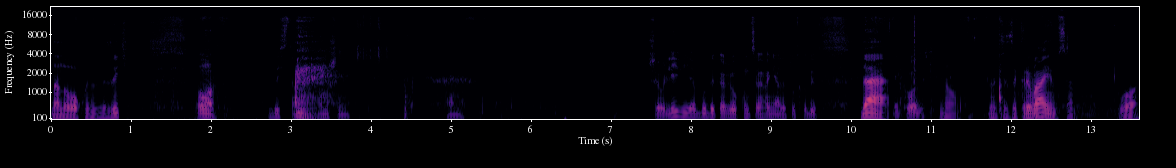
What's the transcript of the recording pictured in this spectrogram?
наноокунь лежить. О, Десь там на машині. Ще Олівія буде, каже, окунця ганяти, тут ходити. да. І ходить. Ну, коротше, закриваємося. О.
